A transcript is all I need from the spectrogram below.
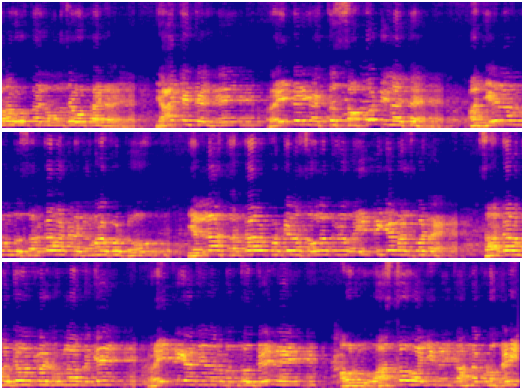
ಹೊರಗೆ ಹೋಗ್ತಾ ಇದ್ದಾರೆ, ವಲಸೆ ಹೋಗ್ತಾ ಇದ್ದಾರೆ. ಯಾಕೆ ಅಂತ ಹೇಳಿದ್ರೆ, ರೈತರಿಗೆ ಅಷ್ಟು ಸಪೋರ್ಟ್ ಇಲ್ಲ ಅಷ್ಟೇ. ಅದೇನಾದ್ರೂ ಒಂದು ಸರ್ಕಾರ ಆ ಕಡೆ ಗಮನ ಕೊಟ್ಟು ಎಲ್ಲ ಸರ್ಕಾರ ಕೊಟ್ಟಿರೋ ಸವಲತ್ತುಗಳು ರೈತರಿಗೆ ಬಳಸ್ಕೊಟ್ರೆ ಸರ್ಕಾರ ಮಧ್ಯವರ್ತಿಗಳು ನುಂಗ್ಲಾರ್ದಂಗೆ ರೈತರಿಗೆ ಅದೇನಾದ್ರು ಬಂತು ಅಂತ ಹೇಳಿದ್ರೆ ಅವರು ವಾಸ್ತವವಾಗಿ ರೈತ ಅನ್ನ ಕೊಡೋ ತಡಿ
